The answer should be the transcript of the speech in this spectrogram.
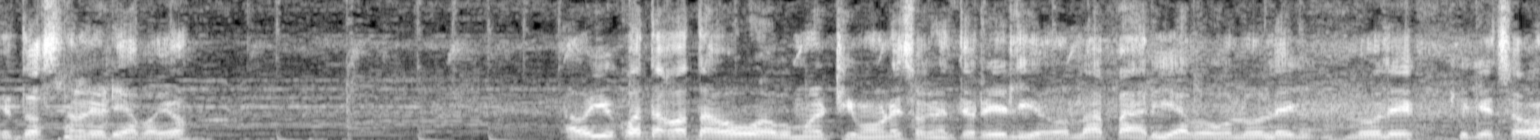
यो दस माइल एरिया भयो अब यो कता कता हो अब मैले ठिमाउनै सक्ने। त्यो रेली होला पारी अब लोले लोले के के छ हो?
